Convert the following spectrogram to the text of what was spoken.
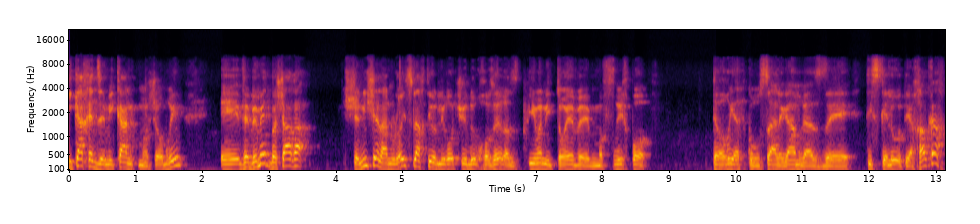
אקח את זה מכאן, כמו שאומרים, אה, ובאמת, בשער השני שלנו לא הצלחתי עוד לראות שידור חוזר, אז אם אני טועה ומפריך פה תיאוריית קורסה לגמרי, אז uh, תסכלו אותי אחר כך,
